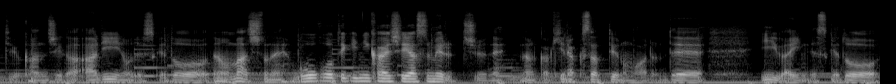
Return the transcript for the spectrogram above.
っていう感じがありのですけどでもまあちょっとね合法的に会社休めるっちゅうねなんか気楽さっていうのもあるんでいいはいいんですけど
